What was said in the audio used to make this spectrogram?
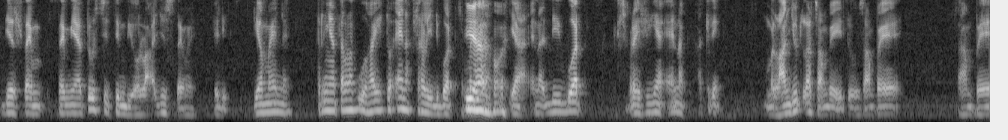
dia stem stemnya tuh sistem biola aja stemnya. Jadi dia mainnya. Ternyata lagu Hai itu enak sekali dibuat Iya. dia. Ya enak dibuat ekspresinya enak. Akhirnya melanjutlah sampai itu sampai sampai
